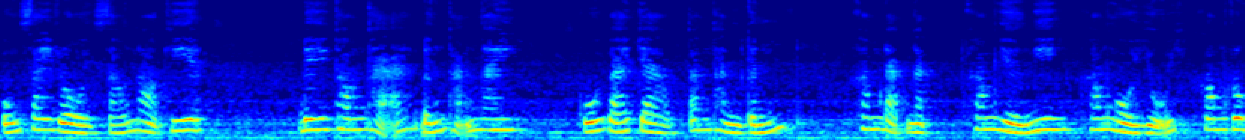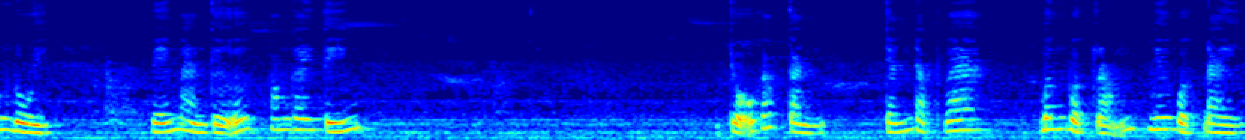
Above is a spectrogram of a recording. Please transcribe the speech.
uống say rồi, xấu nò kia, đi thông thả, đứng thẳng ngay, cúi vái chào, tâm thành kính, không đạp ngạch không dựa nghiêng, không ngồi duỗi, không rung đùi vén màn cửa không gây tiếng. Chỗ góc cành tránh đập va bưng vật rỗng như vật đầy,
